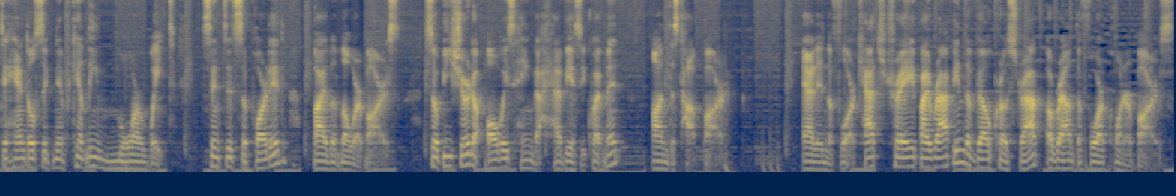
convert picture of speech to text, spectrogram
to handle significantly more weight since it's supported by the lower bars. So be sure to always hang the heaviest equipment on this top bar. Add in the floor catch tray by wrapping the velcro strap around the four corner bars.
